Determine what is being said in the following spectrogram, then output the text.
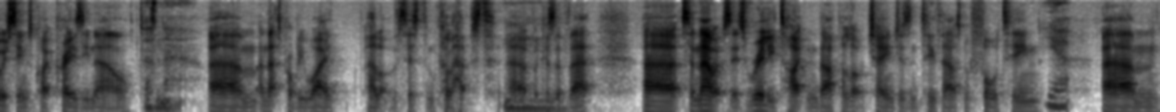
which seems quite crazy now. doesn't it? Um, and that's probably why a lot of the system collapsed uh, because of that. Uh, so now it's it's really tightened up. A lot of changes in 2014. Yeah. Um,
